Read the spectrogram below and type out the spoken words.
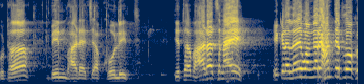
कुठं? बिन भाड्याच्या खोलीत. तिथं भाडच नाही. इकडे लय वंगारे हाणतात लोक.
